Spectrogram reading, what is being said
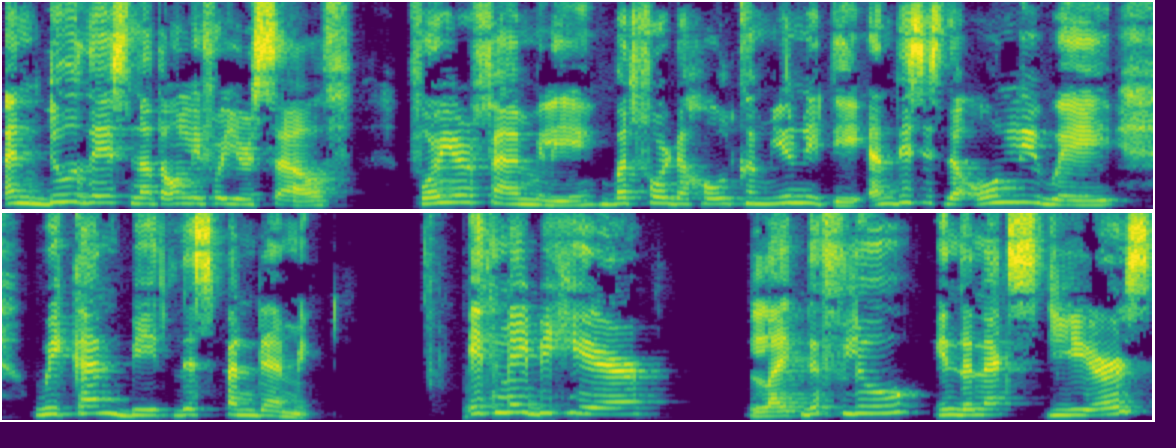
And do this not only for yourself, for your family, but for the whole community. And this is the only way we can beat this pandemic. It may be here like the flu in the next years.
